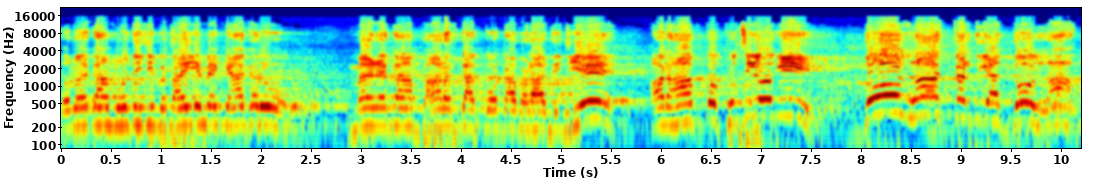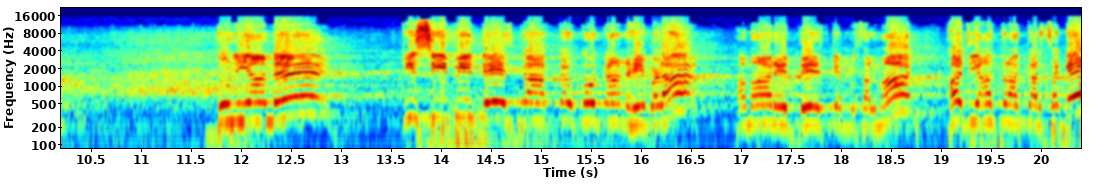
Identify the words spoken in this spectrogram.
तो उन्होंने कहा, मोदी जी, बताइए मैं क्या करूँ? मैंने कहा, भारत का कोटा बढ़ा दीजिए और आपको खुशी होगी। दो लाख कर दिया, दो लाख। दुनिया में किसी भी देश का कोटा नहीं बढ़ा। हमारे देश के मुसलमान हज यात्रा कर सके,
